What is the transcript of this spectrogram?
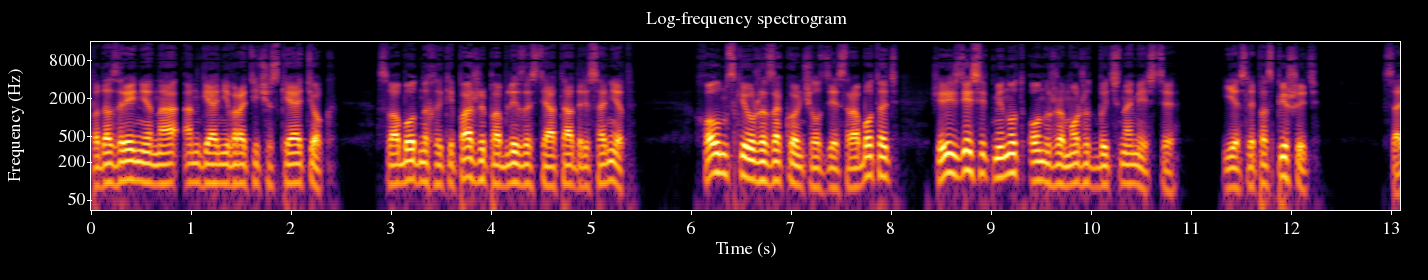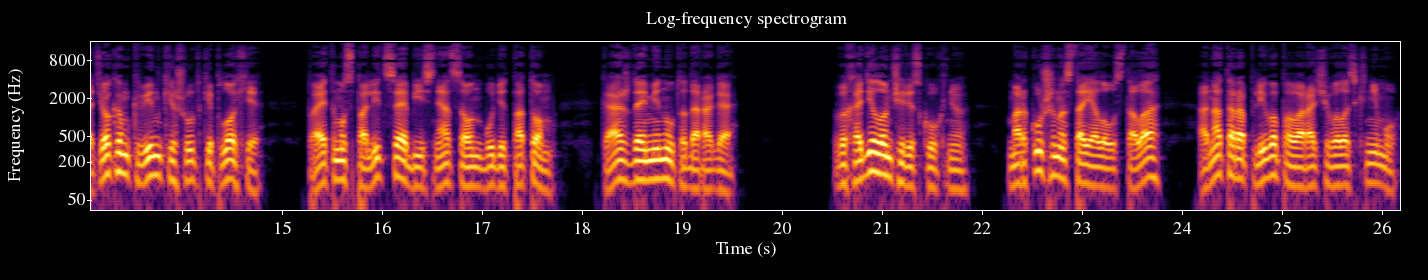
Подозрение на ангионевротический отек — свободных экипажей поблизости от адреса нет. Холмский уже закончил здесь работать, через 10 минут он уже может быть на месте, если поспешить. С отеком Квинки шутки плохи, поэтому с полицией объясняться он будет потом. Каждая минута дорога. Выходил он через кухню. Маркушина стояла у стола, она торопливо поворачивалась к нему.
